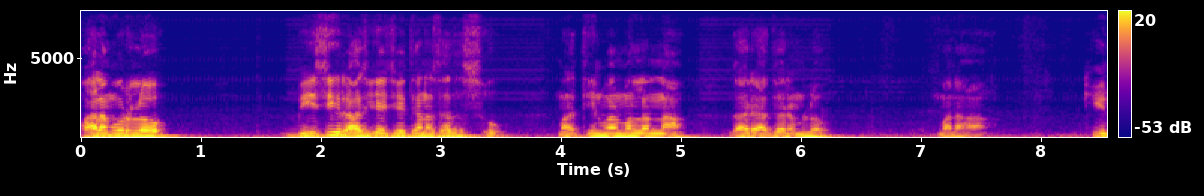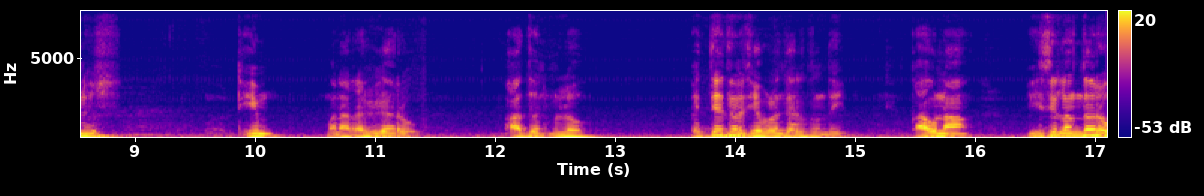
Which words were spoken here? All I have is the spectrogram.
పాలమూరులో బీసీ రాజకీయ చైతన్య సదస్సు మన తీర్మాన్ మల్లన్న గారి ఆధ్వర్యంలో మన కీనుస్ టీం మన రవి గారు ఆధ్వర్యంలో పెద్ద ఎత్తున చేపడం జరుగుతుంది. కావున బీసీలందరూ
